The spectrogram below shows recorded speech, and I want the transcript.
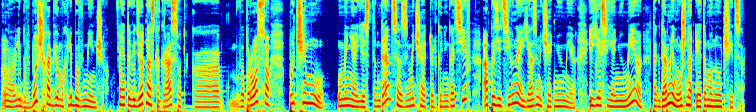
э, либо в больших объемах, либо в меньших. Это ведет нас как раз вот к вопросу, почему у меня есть тенденция замечать только негатив, а позитивное я замечать не умею. И если я не умею, тогда мне нужно этому научиться.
